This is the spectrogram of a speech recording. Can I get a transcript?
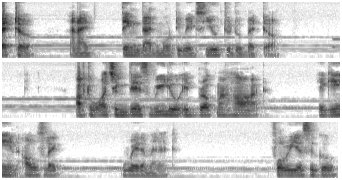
better and i think that motivates you to do better. After watching this video it broke my heart. Again i was like wait a minute four years ago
